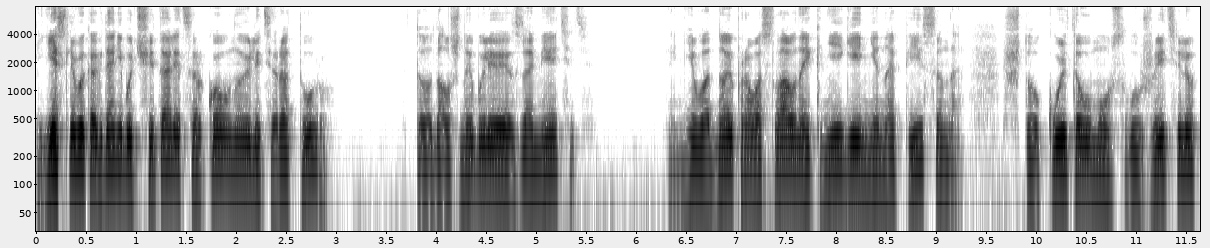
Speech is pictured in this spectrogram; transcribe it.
Если вы когда-нибудь читали церковную литературу, то должны были заметить, ни в одной православной книге не написано, что культовому служителю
